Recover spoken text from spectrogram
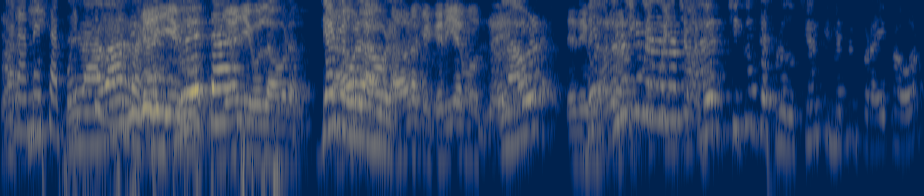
La aquí mesa puesta. la barra Ya llegó, completa. ya llegó la hora. Ya llegó la hora. La hora que queríamos. De, La hora- de creo que nada más, a ver, chicos de producción, si me hacen por ahí favor,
